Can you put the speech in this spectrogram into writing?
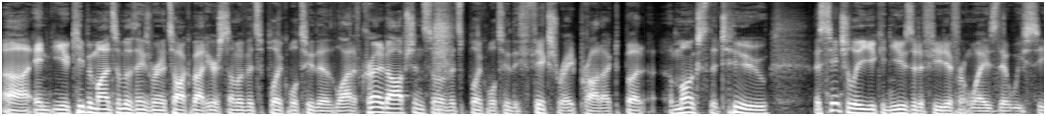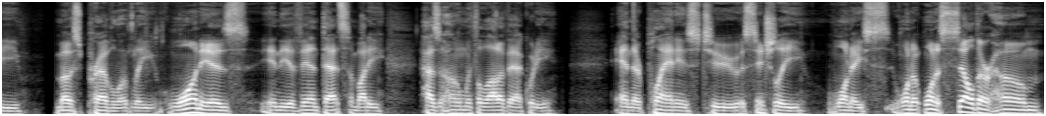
uh, and you know, keep in mind some of the things we're going to talk about here. Some of it's applicable to the line of credit option. Some of it's applicable to the fixed rate product. But amongst the two, essentially, you can use it a few different ways that we see most prevalently. One is in the event that somebody has a home with a lot of equity, and their plan is to essentially want to want to want to sell their home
